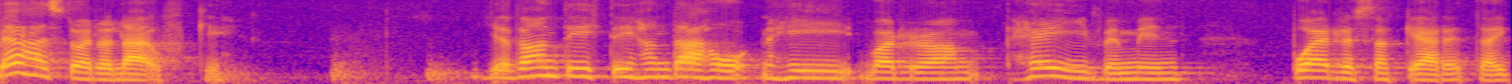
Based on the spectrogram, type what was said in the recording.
vähän stora laufki. Ja dan tihti ihan täho hi varra heivemin puerressa kääretä.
